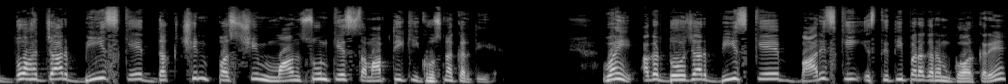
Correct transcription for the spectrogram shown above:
2020 के दक्षिण पश्चिम मानसून के समाप्ति की घोषणा कर दी है। वहीं अगर 2020 के बारिश की स्थिति पर अगर हम गौर करें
